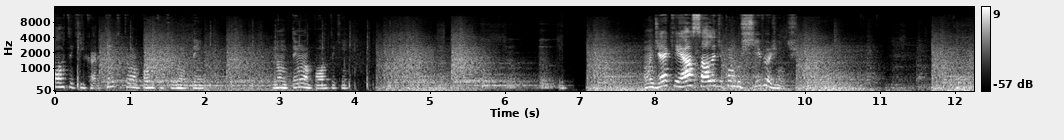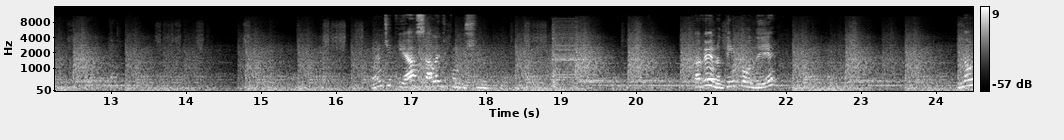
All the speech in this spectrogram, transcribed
Porta aqui, cara. Tem que ter uma porta aqui. Não tem. Não tem uma porta aqui. Onde é que é a sala de combustível, gente? Onde que é a sala de combustível? Tá vendo? Tem poder. Não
